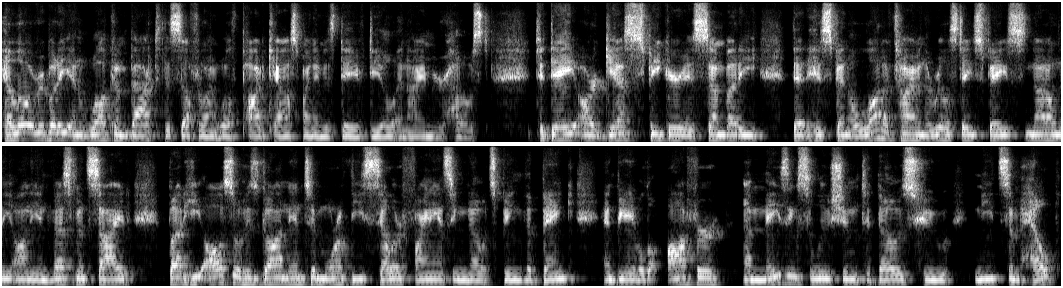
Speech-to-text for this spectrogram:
Hello, everybody, and welcome back to the Self Reliant Wealth Podcast. My name is Dave Deal, and I am your host. Today, our guest speaker is somebody that has spent a lot of time in the real estate space, not only on the investment side, but he also has gone into more of these seller financing notes, being the bank and being able to offer amazing solution to those who need some help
